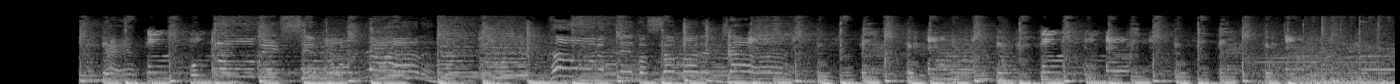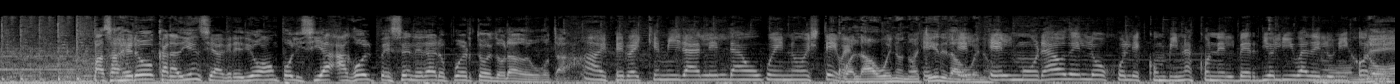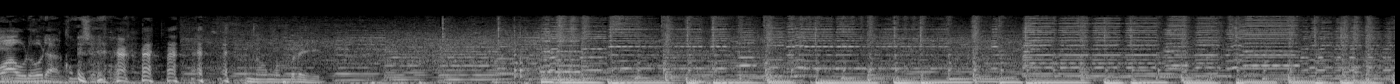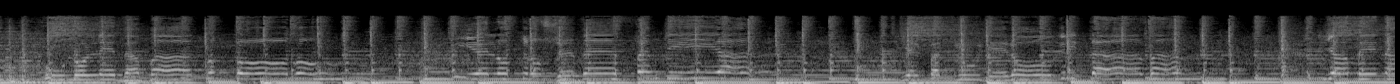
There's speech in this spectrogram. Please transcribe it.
Pasajero canadiense agredió a un policía a golpes en el aeropuerto del Dorado de Bogotá. Ay, pero hay que mirarle el lado bueno, Esteban. ¿Cuál lado bueno? No tiene el, lado el- bueno. el morado del ojo le combina con el verde oliva del uniforme. No, Aurora, ¿cómo se ocurre? No, hombre. Y el otro se defendía. Y el patrullero gritaba, llamen a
